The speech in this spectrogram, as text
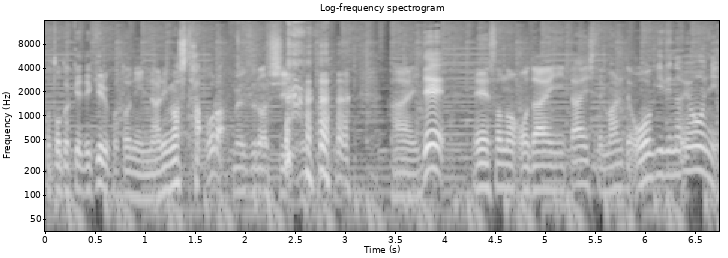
お届けできることになりました。ほら珍しい はい、で、えーそのお題に対してまるで大喜利のように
